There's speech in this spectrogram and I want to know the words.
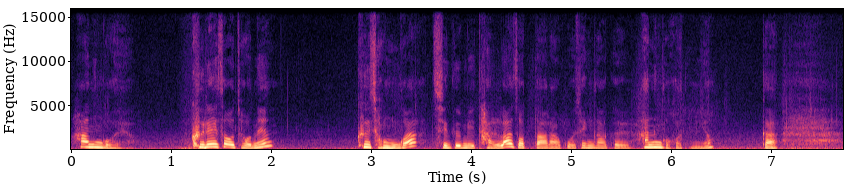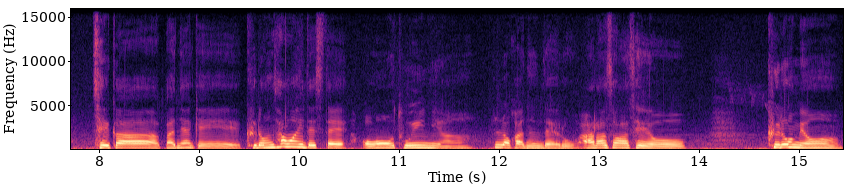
하는 거예요. 그래서 저는 그 전과 지금이 달라졌다라고 생각을 하는 거거든요. 그러니까 제가 만약에 그런 상황이 됐을 때, 어, 도인이야. 흘러가는 대로 알아서 하세요. 그러면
